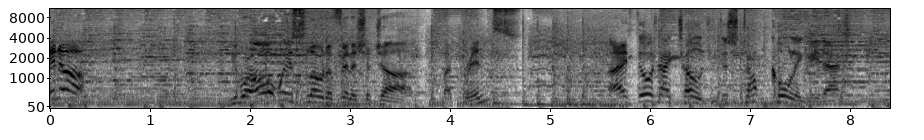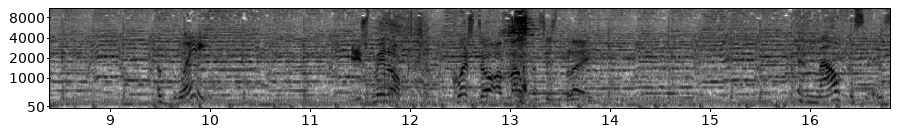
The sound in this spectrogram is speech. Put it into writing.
Spin off! You were always slow to finish a job, my prince. I thought I told you to stop calling me that. A blade. He's Minoth, Questor of Malthus's blade. Amalthus's.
